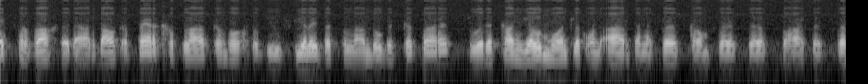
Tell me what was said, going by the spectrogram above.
Ek verwag dat daar dalk 'n perk geplaas kan word op die hoeveelheid wat vir landbou beskikbaar is, so dit kan heel moontlik ontaard in 'n first come first served basis vir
